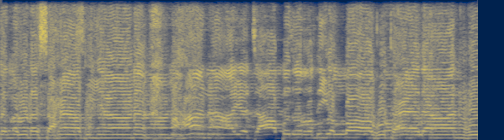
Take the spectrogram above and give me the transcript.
തങ്ങളുടെ സഹാബിയാണ്. മഹാനായ ജാബിർ റളിയല്ലാഹു തആല അൻഹു.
